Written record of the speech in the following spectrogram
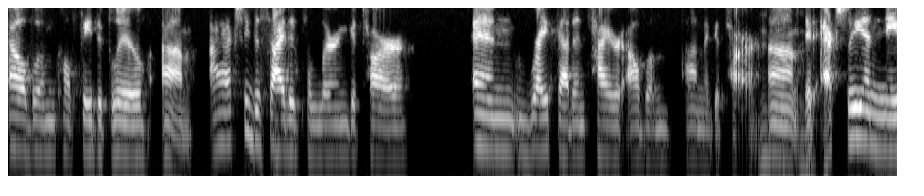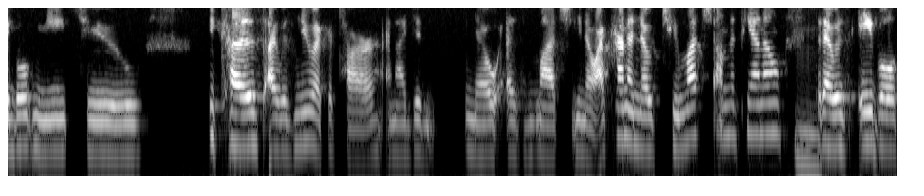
album called Fade to Blue, um, I actually decided to learn guitar and write that entire album on the guitar. Um, it actually enabled me to, because I was new at guitar and I didn't know as much, you know, I kind of know too much on the piano Mm. that I was able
